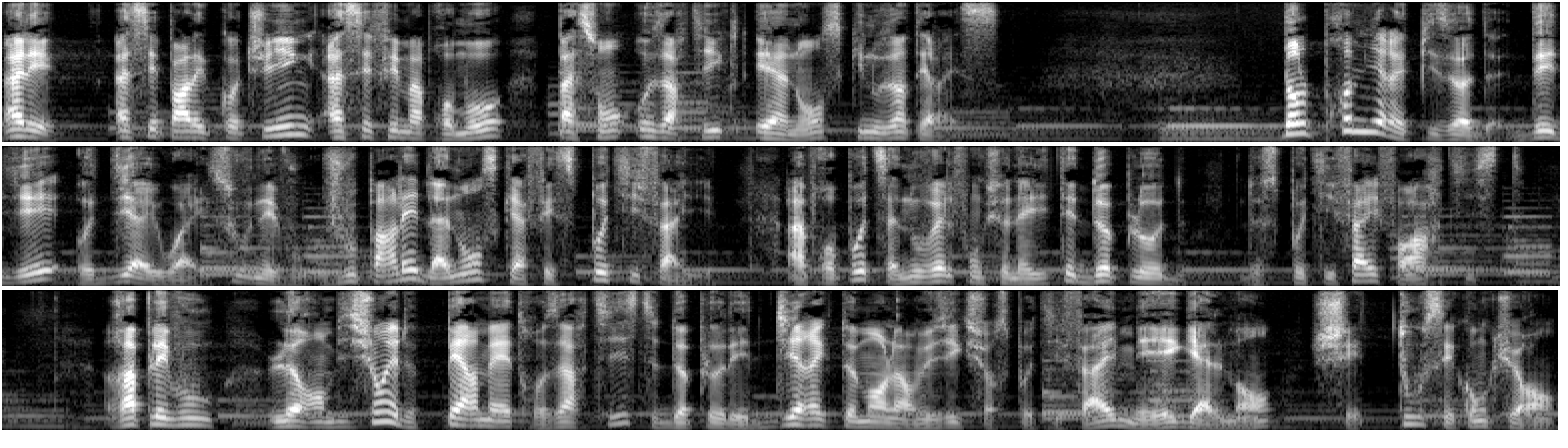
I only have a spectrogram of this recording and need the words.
Allez, assez parlé de coaching, assez fait ma promo, passons aux articles et annonces qui nous intéressent. Dans le premier épisode dédié au DIY, souvenez-vous, je vous parlais de l'annonce qu'a fait Spotify à propos de sa nouvelle fonctionnalité d'upload de Spotify for Artists. Rappelez-vous, leur ambition est de permettre aux artistes d'uploader directement leur musique sur Spotify, mais également chez tous ses concurrents.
